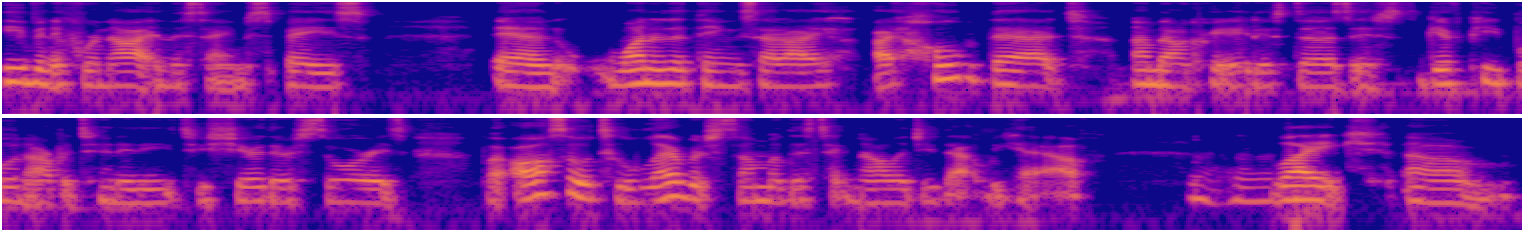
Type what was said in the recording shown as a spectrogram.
even if we're not in the same space. And one of the things that I, I hope that Unbound Creatives does is give people an opportunity to share their stories, but also to leverage some of this technology that we have. Mm-hmm. Like um,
